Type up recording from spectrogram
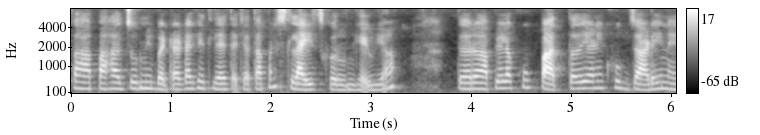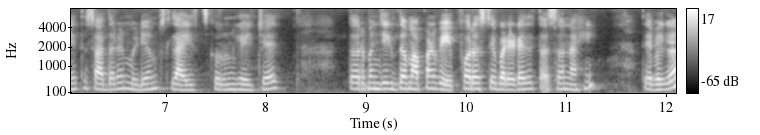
तर हा पहा जो मी बटाटा घेतला आहे त्याच्यात आपण स्लाईस करून घेऊया. तर आपल्याला खूप पातळी आणि खूप जाडे नाही तर साधारण मिडियम स्लाईस करून घ्यायचे आहेत. तर म्हणजे एकदम आपण वेफर असते बटाट्याचं तसं नाही. ते बघा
